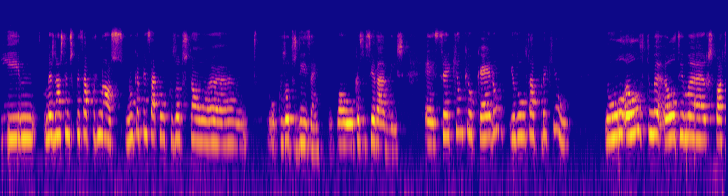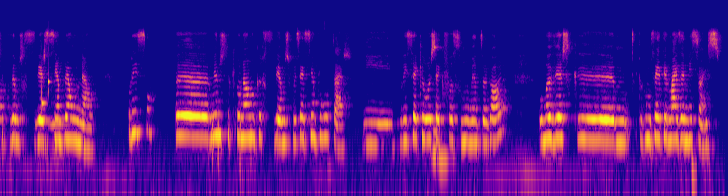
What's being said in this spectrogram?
E, mas nós temos que pensar por nós, nunca pensar pelo que os outros estão, uh, o que os outros dizem ou o que a sociedade diz. É se é aquilo que eu quero, eu vou lutar por aquilo. Eu, a, última, a última resposta que podemos receber sempre é um não. Por isso, uh, menos do que um não nunca recebemos, por isso é sempre lutar. E por isso é que eu achei que fosse o momento agora, uma vez que, que comecei a ter mais ambições.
